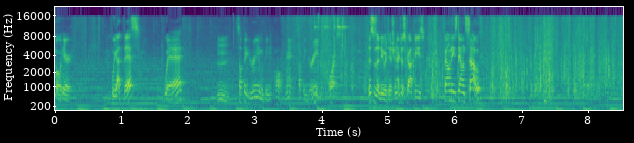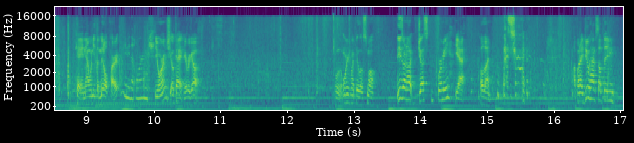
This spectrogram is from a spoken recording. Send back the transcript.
Combo here. We got this with mm, something green would be. Oh man, something green. Of course. This is a new addition. I just got these. Found these down south. Okay, now we need the middle part. The orange. The orange. Okay, here we go. Oh, orange might be a little small. These are not just for me. Yeah, hold on. but I do have something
